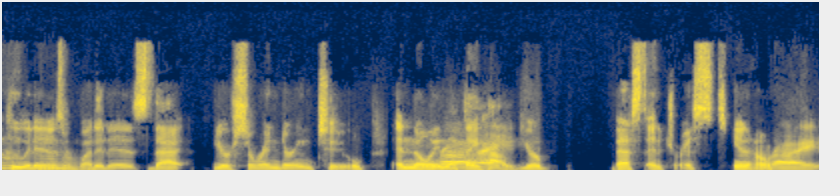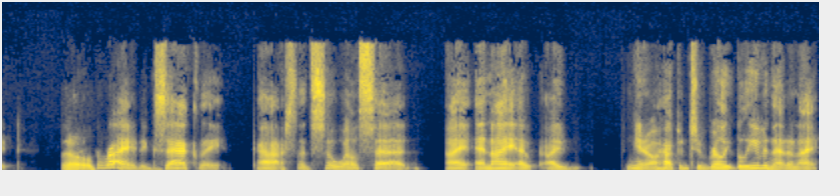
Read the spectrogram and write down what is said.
mm-hmm. who it is or what mm-hmm. it is that you're surrendering to and knowing right. that they have your best interest you know right so right, exactly. Gosh, that's so well said. I and I, I, I, you know, happen to really believe in that, and I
